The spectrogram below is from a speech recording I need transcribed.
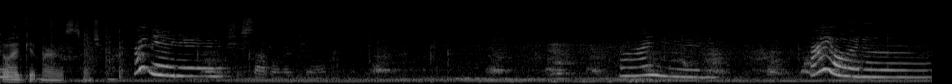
Go ahead, get Meredith's attention. Hi, Meredith. She stopped on her tail. Hi, Meredith. Hi, Autumn.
